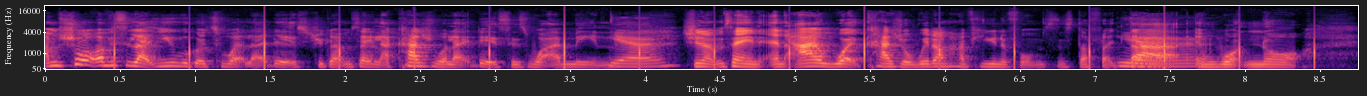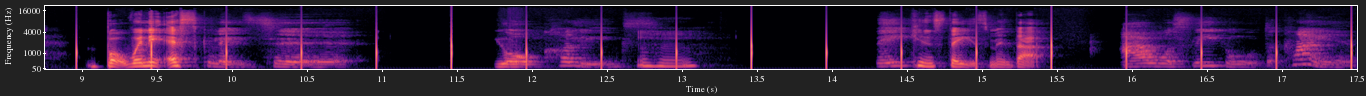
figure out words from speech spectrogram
I'm sure, obviously, like you would go to work like this. Do you get what I'm saying? Like casual like this is what I mean. yeah. Do you know what I'm saying? And I work casual. We don't have uniforms and stuff like that and whatnot. But when it escalates to your colleagues Mm-hmm. making statement that I was sleeping with the clients.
